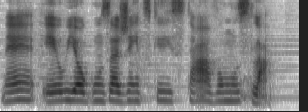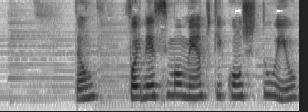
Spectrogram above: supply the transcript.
né? Eu e alguns agentes que estávamos lá. Então, foi nesse momento que constituiu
